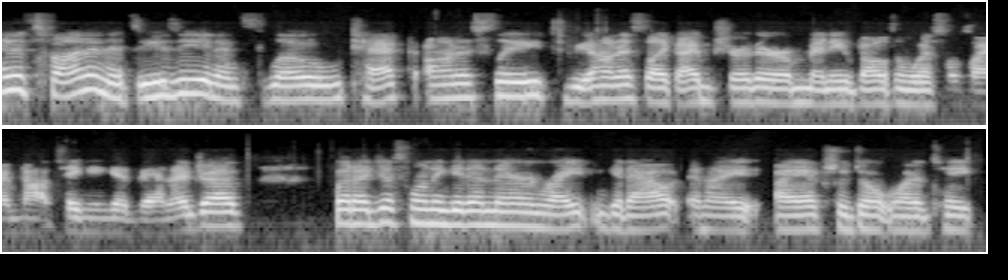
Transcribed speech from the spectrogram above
and it's fun and it's easy and it's low tech. Honestly, to be honest, like I'm sure there are many bells and whistles I'm not taking advantage of, but I just want to get in there and write and get out. And I I actually don't want to take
